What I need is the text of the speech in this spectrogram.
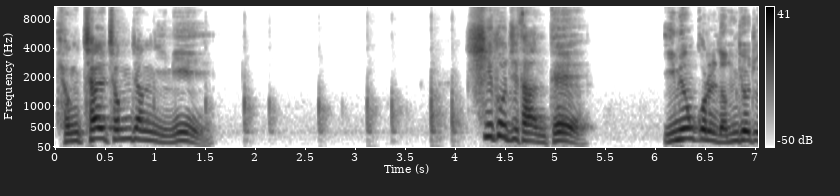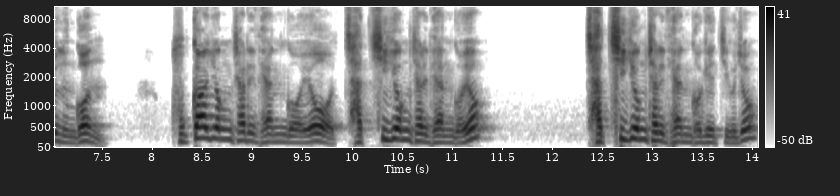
경찰청장님이 시도지사한테 임용권을 넘겨주는 건 국가경찰에 대한 거요, 자치경찰에 대한 거요, 자치경찰에 대한 거겠지, 그죠?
